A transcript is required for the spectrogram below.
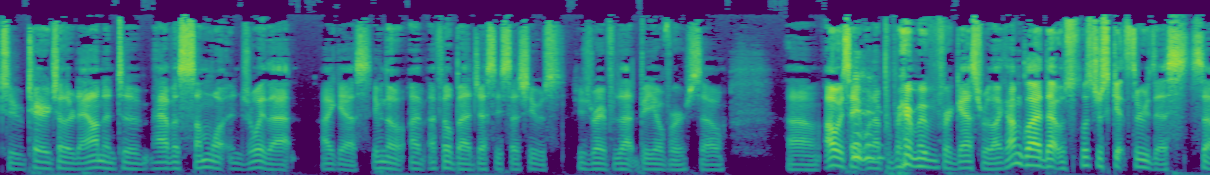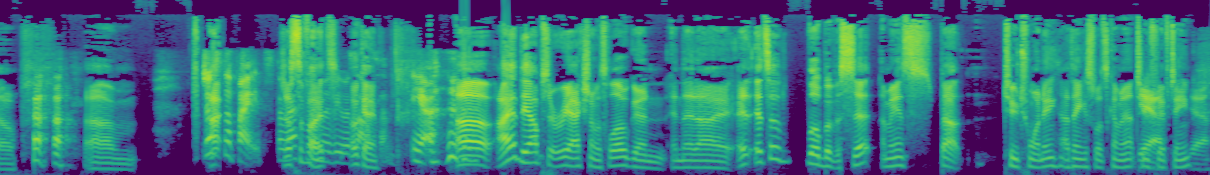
to tear each other down and to have us somewhat enjoy that. I guess, even though I, I feel bad, Jesse says she was she was ready for that to be over. So um, I always hate when I prepare a movie for a guest. We're like, I'm glad that was. Let's just get through this. So um, just I, the fights. The just the fights. The okay. Awesome. Yeah. uh, I had the opposite reaction with Logan, and that I it, it's a little bit of a sit. I mean, it's about two twenty. I think it's what's coming out two fifteen. Yeah.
